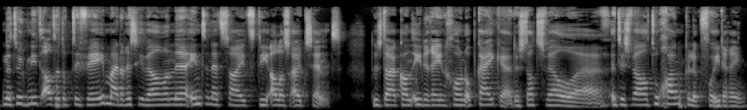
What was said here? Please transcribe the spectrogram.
natuurlijk niet altijd op tv, maar er is hier wel een uh, internetsite die alles uitzendt. Dus daar kan iedereen gewoon op kijken. Dus dat is wel, uh, het is wel toegankelijk voor iedereen.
